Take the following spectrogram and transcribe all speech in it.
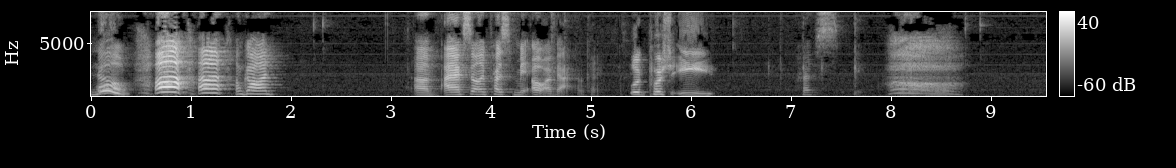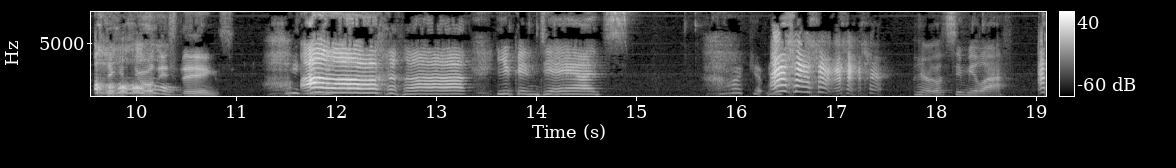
No. Ah, ah, I'm gone. Um, I accidentally pressed. Ma- oh, I'm back. Okay. Look, push E. Press. You can do all these oh. things. Ah, you can dance. How I get my? Here, let's see me laugh.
